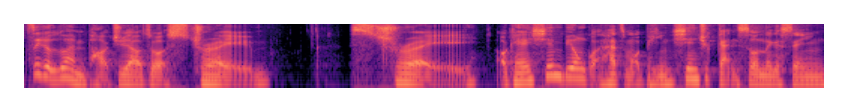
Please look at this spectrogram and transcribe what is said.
这个乱跑就叫做 Stray，OK，先不用管它怎么拼，先去感受那个声音。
